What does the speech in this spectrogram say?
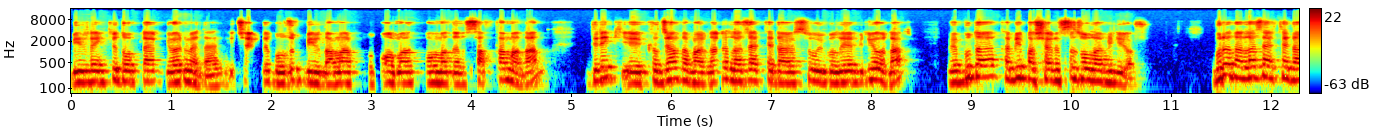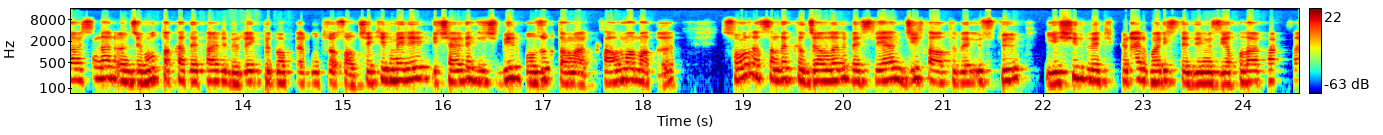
bir renkli doppler görmeden, içeride bozuk bir damar olma, olmadığını saptamadan direkt e, kılcal damarlara lazer tedavisi uygulayabiliyorlar ve bu da tabii başarısız olabiliyor. Burada lazer tedavisinden önce mutlaka detaylı bir renkli doppler ultrason çekilmeli, içeride hiçbir bozuk damar kalmamalı, sonrasında kılcalları besleyen cilt altı ve üstü yeşil retiküler varis dediğimiz yapılar varsa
